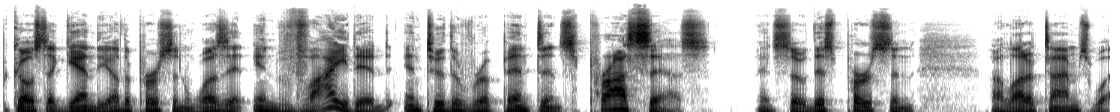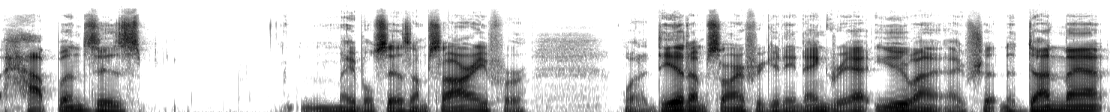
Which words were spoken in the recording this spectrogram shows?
because again the other person wasn't invited into the repentance process. And so this person a lot of times what happens is mabel says i'm sorry for what i did. I'm sorry for getting angry at you. I, I shouldn't have done that.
